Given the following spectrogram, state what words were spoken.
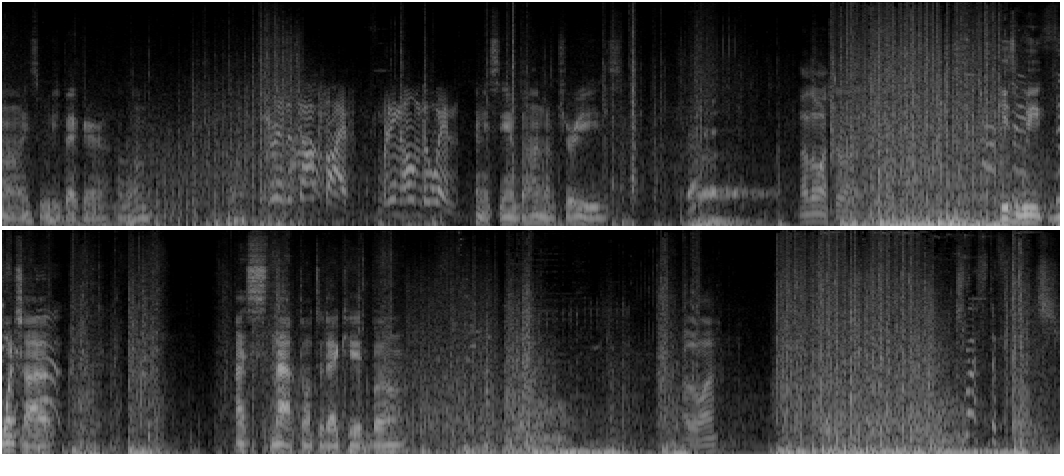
Oh, he's way back there. Hello? You're in the top 5. Bring home the win. I can see him behind them trees. Another one still on. He's weak. One shot. I snapped onto that kid, bro. Another one. Trust the French.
